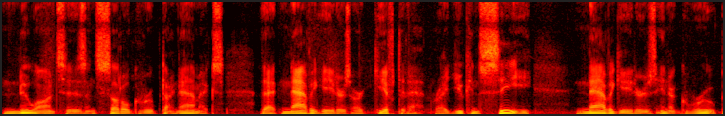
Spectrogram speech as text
nuances and subtle group dynamics that navigators are gifted at, right? You can see navigators in a group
